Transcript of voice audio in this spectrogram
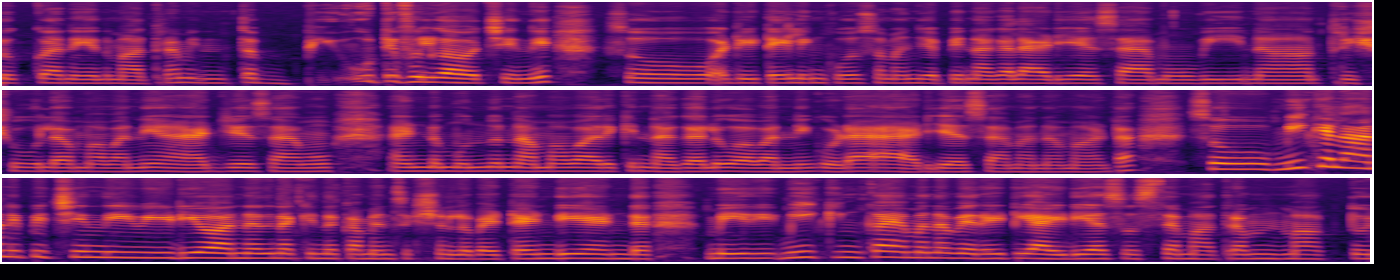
లుక్ అనేది మాత్రం ఇంత బ్యూటిఫుల్గా వచ్చింది. సో డీటెయిలింగ్ కోసం అని చెప్పి నగలు యాడ్ చేసాము వీణ త్రిశూలం అవన్నీ యాడ్ చేసాము. అండ్ ముందున్న అమ్మవారికి నగలు అవన్నీ కూడా యాడ్ చేసామన్నమాట. సో మీకు ఎలా అనిపించింది ఈ వీడియో అన్నది నాకు కింద కమెంట్ సెక్షన్లో పెట్టండి. అండ్ మీ మీకు ఇంకా ఏమైనా వెరైటీ ఐడియాస్ వస్తే మాత్రం మాతో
